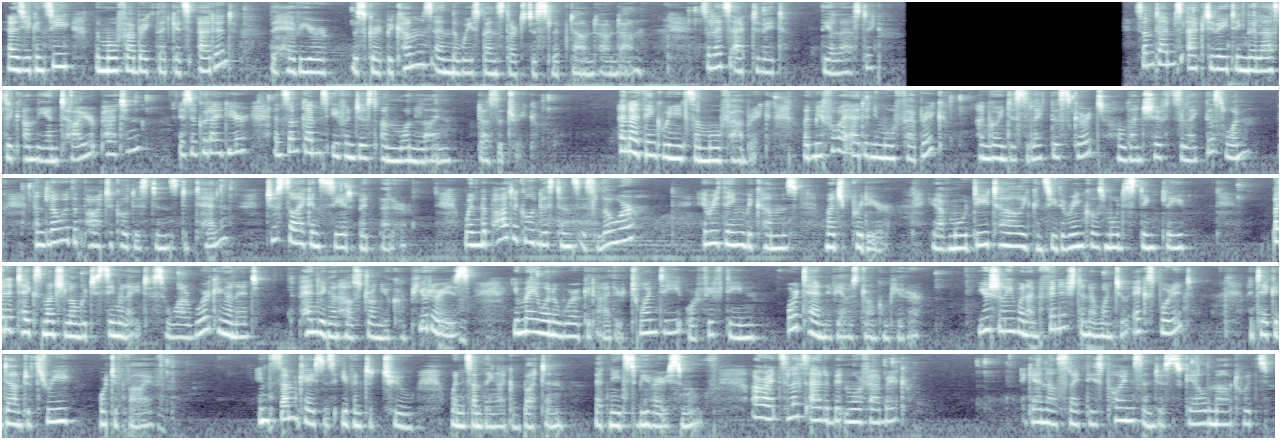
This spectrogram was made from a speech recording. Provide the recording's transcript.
As you can see, the more fabric that gets added, the heavier the skirt becomes and the waistband starts to slip down, down, down. So let's activate the elastic. Sometimes activating the elastic on the entire pattern is a good idea, and sometimes even just on one line does the trick. And I think we need some more fabric. But before I add any more fabric, I'm going to select the skirt, hold down shift, select this one, and lower the particle distance to 10 just so I can see it a bit better. When the particle distance is lower, everything becomes much prettier. You have more detail, you can see the wrinkles more distinctly, but it takes much longer to simulate, so while working on it, depending on how strong your computer is, you may want to work at either 20 or 15 or 10 if you have a strong computer. Usually when I'm finished and I want to export it, I take it down to 3 or to 5 in some cases even to two when it's something like a button that needs to be very smooth. Alright, so let's add a bit more fabric. Again, I'll select these points and just scale them outwards.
